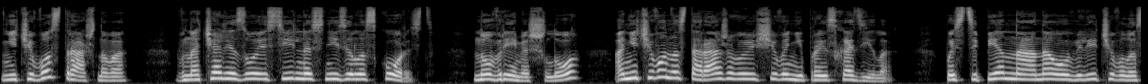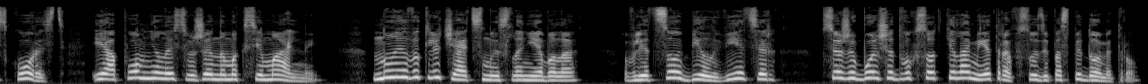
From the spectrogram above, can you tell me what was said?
Ничего страшного, Вначале Зоя сильно снизила скорость, но время шло, а ничего настораживающего не происходило. Постепенно она увеличивала скорость и опомнилась уже на максимальной. Но и выключать смысла не было. В лицо бил ветер, все же больше двухсот километров, судя по спидометру.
